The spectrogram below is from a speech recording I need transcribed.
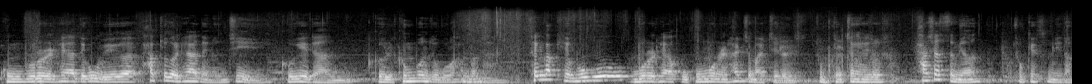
공부를 해야 되고 왜 합격을 해야 되는지 거기에 대한 그걸 근본적으로 한번 생각해보고 공부를 해갖고 공부를 할지 말지를 좀 결정해 줘 하셨으면 좋겠습니다.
